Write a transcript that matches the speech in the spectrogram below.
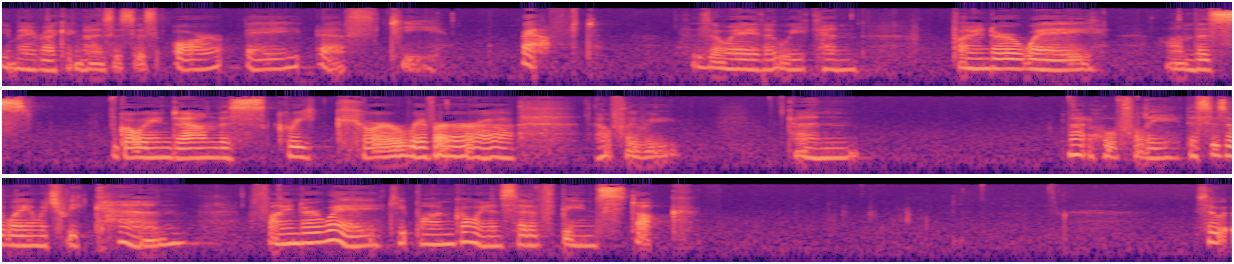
You may recognize this as R A F T, raft. This is a way that we can find our way on this, going down this creek or river. Uh, hopefully, we can, not hopefully, this is a way in which we can find our way, keep on going instead of being stuck So,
